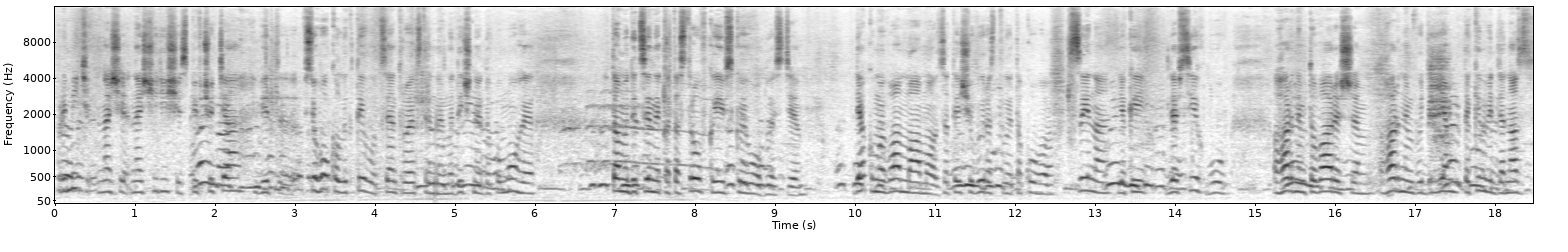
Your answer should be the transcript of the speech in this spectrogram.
Прийміть наші найщиріші співчуття від всього колективу Центру екстреної медичної допомоги та медицини катастроф Київської області. Дякуємо вам, мамо, за те, що виростили такого сина, який для всіх був гарним товаришем, гарним водієм. Таким він для нас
